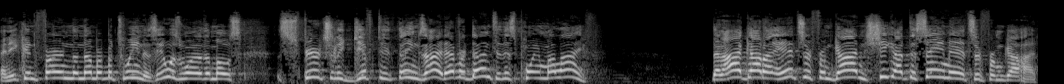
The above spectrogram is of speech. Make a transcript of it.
And He confirmed the number between us. It was one of the most spiritually gifted things I had ever done to this point in my life. That I got an answer from God, and she got the same answer from God.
